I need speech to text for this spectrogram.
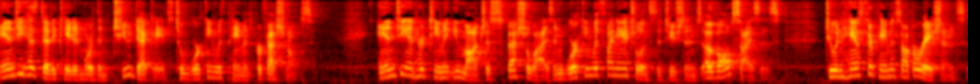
Angi has dedicated more than two decades to working with payments professionals. Angi and her team at UMACHA specialize in working with financial institutions of all sizes to enhance their payments operations,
